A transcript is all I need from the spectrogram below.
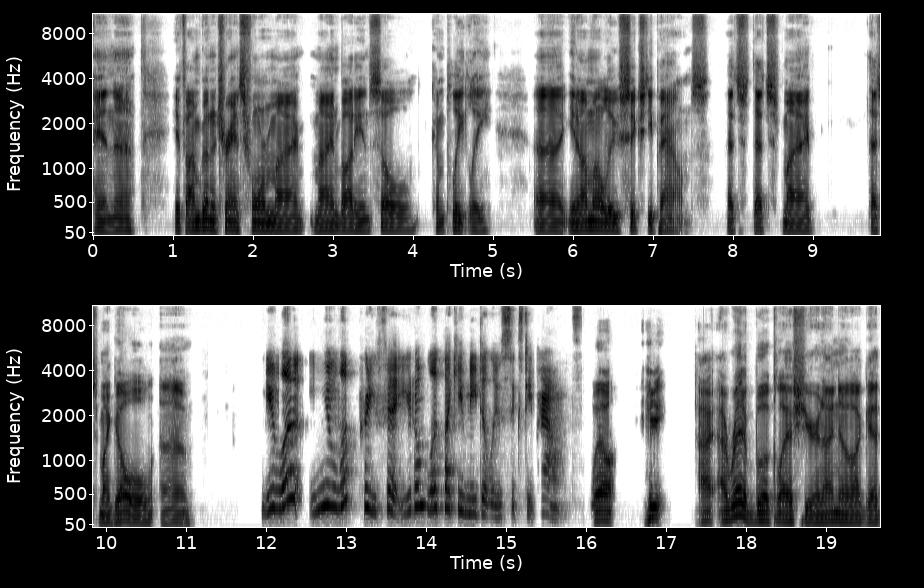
and uh, if I'm going to transform my mind, body, and soul completely, uh, you know, I'm going to lose 60 pounds. That's, that's my, that's my goal. Uh, you look, you look pretty fit. You don't look like you need to lose 60 pounds. Well, he, I, I read a book last year and I know I got,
